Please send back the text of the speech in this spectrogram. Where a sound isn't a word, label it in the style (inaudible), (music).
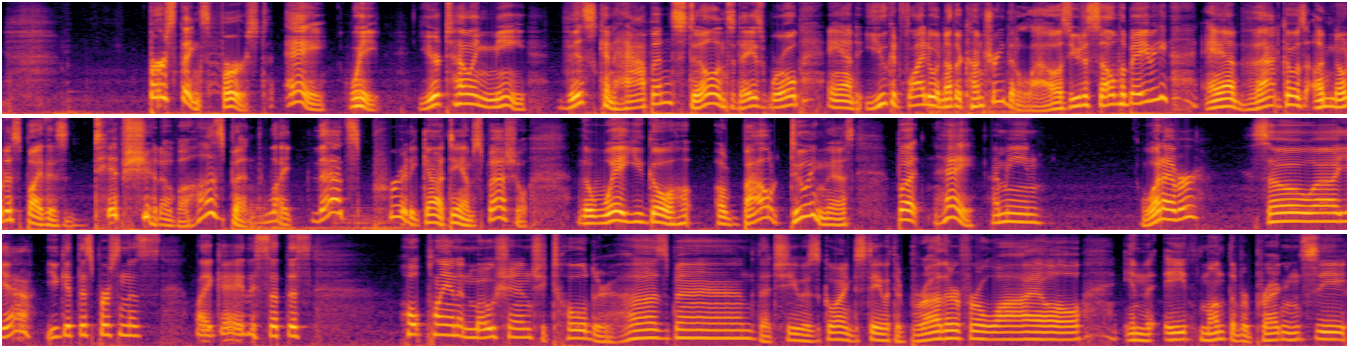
First things first. A, wait, you're telling me this can happen still in today's world and you could fly to another country that allows you to sell the baby and that goes unnoticed by this dipshit of a husband. Like, that's pretty goddamn special. The way you go about doing this. But hey, I mean, whatever. So, uh, yeah, you get this person that's like, hey, they set this whole plan in motion. She told her husband that she was going to stay with her brother for a while in the eighth month of her pregnancy.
